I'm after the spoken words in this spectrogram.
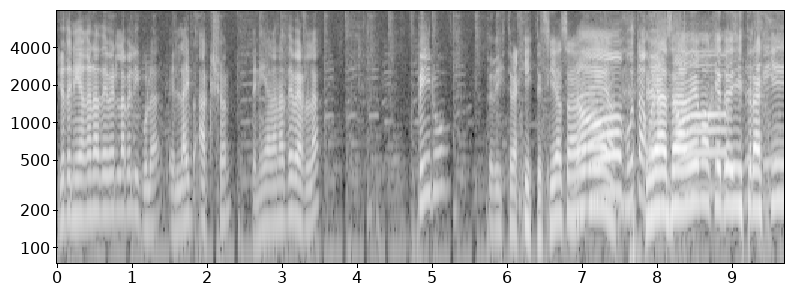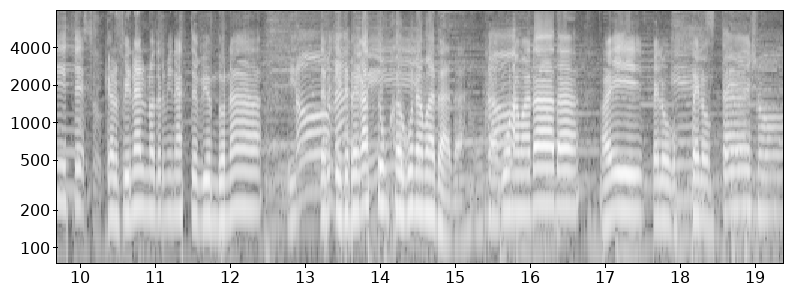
Yo tenía ganas de ver la película, en live action, tenía ganas de verla, pero... Te distrajiste, sí ya sabemos. No, puta, weón, ya sabemos que si no te es distrajiste, que al final no terminaste viendo nada y, No, te, y te pegaste un. Hakuna Matata. Un No. Hakuna Matata, ahí, pelo, pelo en Esta pecho.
